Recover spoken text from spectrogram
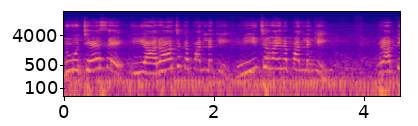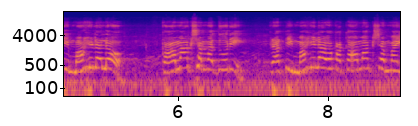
నువ్వు చేసే ఈ అరాచక పనులకి నీచమైన పనులకి ప్రతి మహిళలో కామాక్షమ్మ దూరి ప్రతి మహిళ ఒక కామాక్షమ్మై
